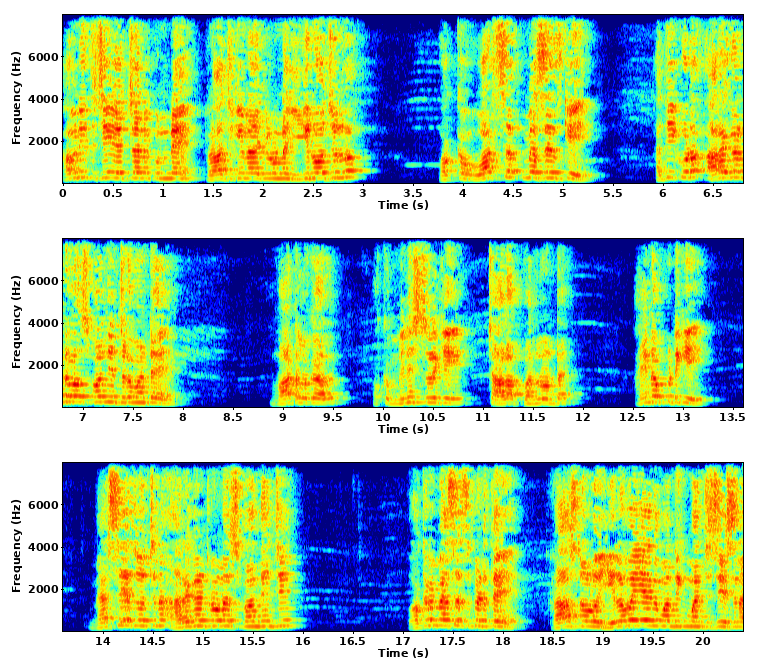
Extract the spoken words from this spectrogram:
అవినీతి చేయొచ్చు అనుకునే రాజకీయ నాయకులు ఉన్న ఈ రోజుల్లో ఒక్క వాట్సాప్ మెసేజ్కి అది కూడా అరగంటలో స్పందించడం అంటే మాటలు కాదు. ఒక మినిస్టర్కి చాలా పనులు ఉంటాయి అయినప్పటికీ మెసేజ్ వచ్చిన అరగంటలోనే స్పందించి ఒకరు మెసేజ్ పెడితే రాష్ట్రంలో ఇరవై ఐదు మందికి మంచి చేసిన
